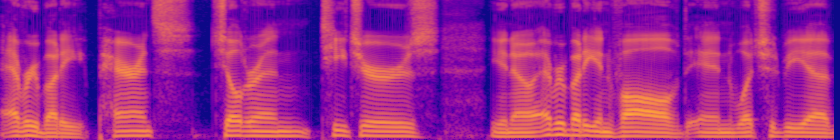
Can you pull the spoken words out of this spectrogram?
everybody parents, children, teachers? You know, everybody involved in what should be a,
